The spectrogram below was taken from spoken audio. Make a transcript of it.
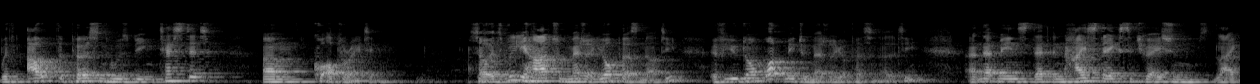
without the person who is being tested um, cooperating. So it's really hard to measure your personality if you don't want me to measure your personality. And that means that in high stakes situations like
